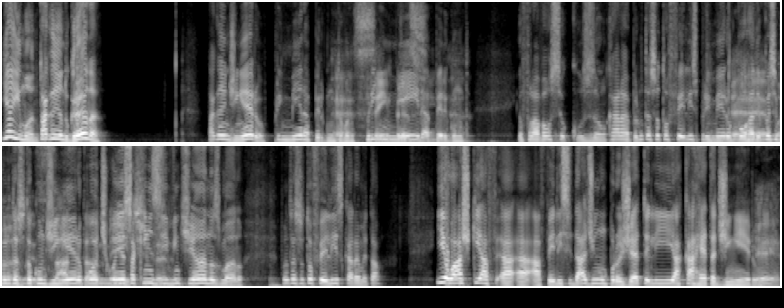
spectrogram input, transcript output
E aí, mano, tá ganhando grana? Tá ganhando dinheiro? Primeira pergunta, É, mano. Primeira assim, pergunta. Eu falava, ô seu cuzão, cara, pergunta se eu tô feliz primeiro, porra. É, Depois você pergunta se eu tô com dinheiro. Pô, eu te conheço há exatamente, 15, velho. 20 anos, mano. Pergunta se eu tô feliz, caramba e tal. E eu acho que a, a, a felicidade em um projeto, ele acarreta dinheiro. É.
